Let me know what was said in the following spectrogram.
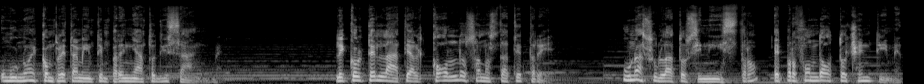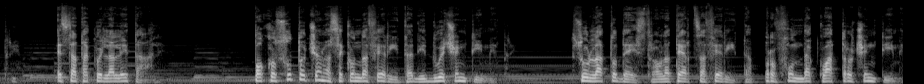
Uno è completamente impregnato di sangue. Le coltellate al collo sono state tre. Una sul lato sinistro è profonda 8 cm. È stata quella letale. Poco sotto c'è una seconda ferita di 2 cm. Sul lato destro la terza ferita, profonda 4 cm.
